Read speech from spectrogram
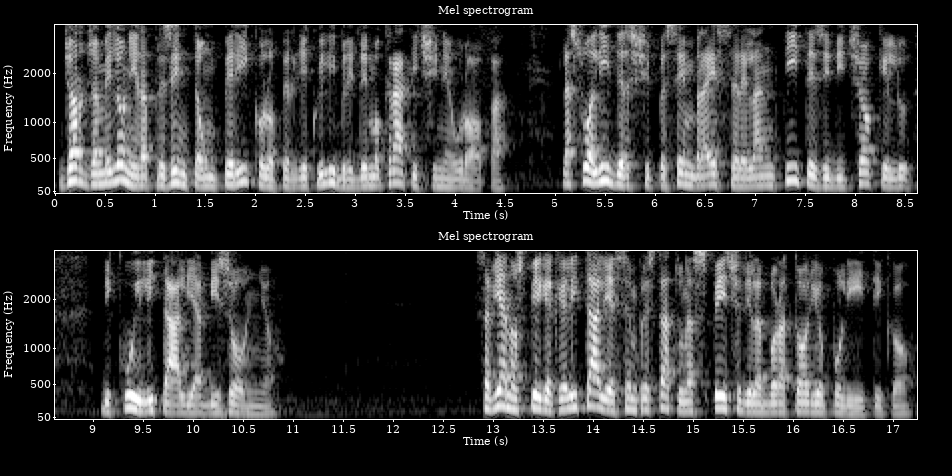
Giorgia Meloni rappresenta un pericolo per gli equilibri democratici in Europa. La sua leadership sembra essere l'antitesi di ciò che, di cui l'Italia ha bisogno. Saviano spiega che l'Italia è sempre stata una specie di laboratorio politico.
